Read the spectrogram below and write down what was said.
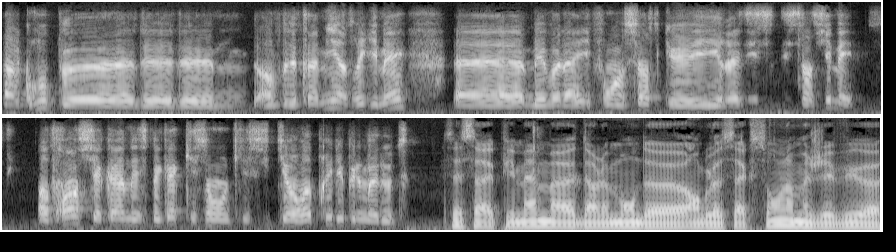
par groupe euh, de, famille entre guillemets. Euh, mais voilà ils font en sorte qu'ils restent distanciés. Mais en France il y a quand même des spectacles qui sont qui ont repris depuis le mois d'août c'est ça. Et puis même euh, dans le monde euh, anglo-saxon, là, moi j'ai vu euh,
